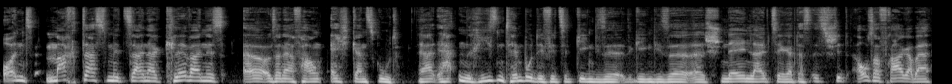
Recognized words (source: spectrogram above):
Und macht das mit seiner Cleverness äh, und seiner Erfahrung echt ganz gut. Ja, er hat ein riesen Tempodefizit gegen diese, gegen diese äh, schnellen Leipziger. Das ist steht außer Frage, aber er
